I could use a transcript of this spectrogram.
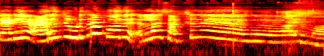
ரெடி அரிஞ்சு கொடுத்தா போதும் எல்லாம் சட்டுன்னு ஆயிடுமா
